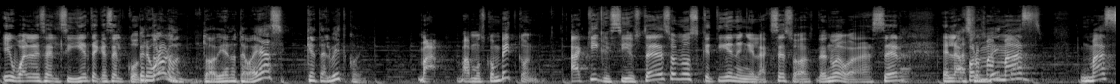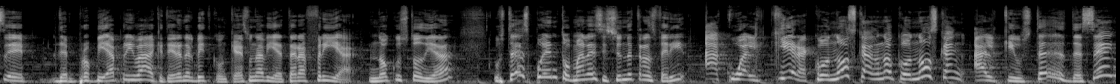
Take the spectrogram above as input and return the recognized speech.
Igual es el siguiente que es el control. Pero bueno, todavía no te vayas. ¿Qué tal Bitcoin? Va, vamos con Bitcoin. Aquí, si ustedes son los que tienen el acceso, a- de nuevo, a hacer en la forma más, más eh, de propiedad privada que tienen el Bitcoin, que es una billetera fría, no custodiada, ustedes pueden tomar la decisión de transferir a cualquiera, conozcan o no conozcan, al que ustedes deseen,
